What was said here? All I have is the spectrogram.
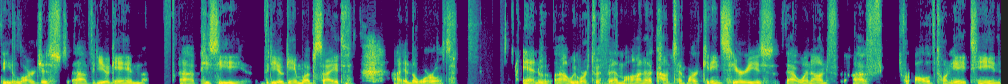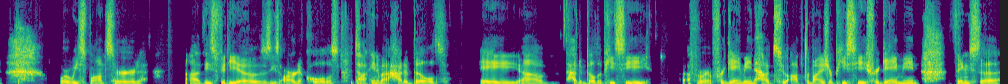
the largest uh, video game uh, PC video game website in the world and we worked with them on a content marketing series that went on uh, for all of 2018 where we sponsored uh, these videos these articles talking about how to build a um, how to build a pc for, for gaming how to optimize your pc for gaming things to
